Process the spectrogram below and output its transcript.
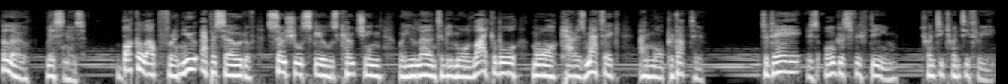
Hello, listeners. Buckle up for a new episode of Social Skills Coaching where you learn to be more likable, more charismatic, and more productive. Today is August 15, 2023.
